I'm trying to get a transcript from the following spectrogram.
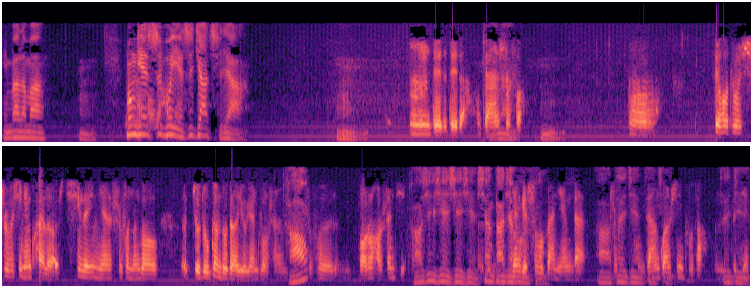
明白了吗？嗯，梦见师傅也是加持呀，嗯嗯，对的对的，感恩师傅。嗯，嗯，最后祝师傅新年快乐！新的一年，师傅能够呃救助更多的有缘众生。好师傅保重好身体。好，谢谢谢谢，向大家先给师傅拜年感啊，再见，感恩观世音菩萨。再见再见。。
